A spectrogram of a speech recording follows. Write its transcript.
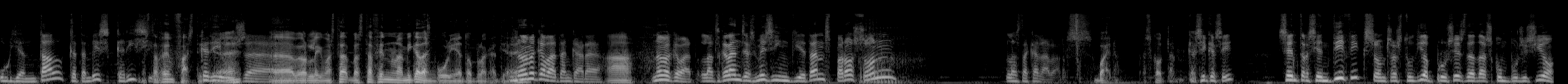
oriental que també és caríssim. M'està fent fàstic, que dius, eh? eh, Uh, Berling, m'està fent una mica d'angúnia tot plegat, ja, eh? No hem acabat encara. Ah, No hem acabat. Les granges més inquietants, però, són les de cadàvers. bueno, escolta'm. Que sí que sí. Centres científics on s'estudia el procés de descomposició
